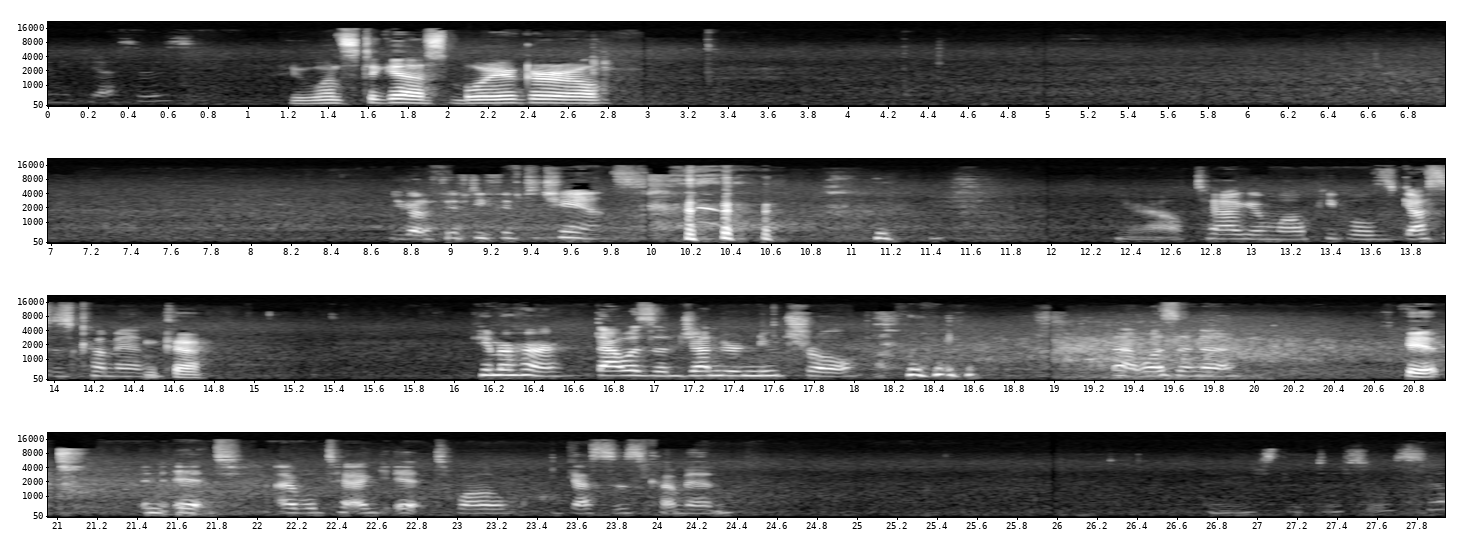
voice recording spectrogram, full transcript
Any guesses? Who wants to guess, boy or girl? You got a 50 50 chance. Here, I'll tag him while people's guesses come in. Okay. Him or her. That was a gender neutral. that wasn't a It. an it. I will tag it while guesses come in. There's the distal cell.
